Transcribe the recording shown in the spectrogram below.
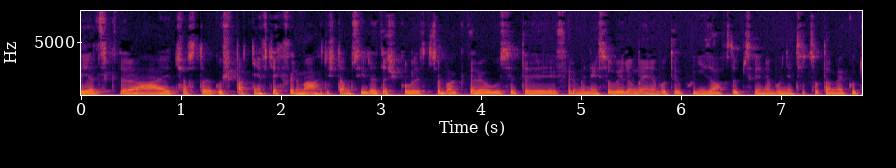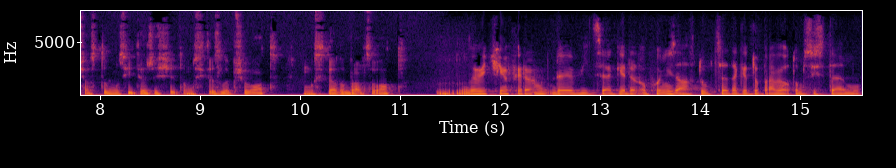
věc, která je často jako špatně v těch firmách, když tam přijdete školit třeba, kterou si ty firmy nejsou vědomé, nebo ty obchodní zástupci, nebo něco, co tam jako často musíte řešit a musíte zlepšovat, musíte na tom pracovat? Ve většině firm, kde je více jak jeden obchodní zástupce, tak je to právě o tom systému.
